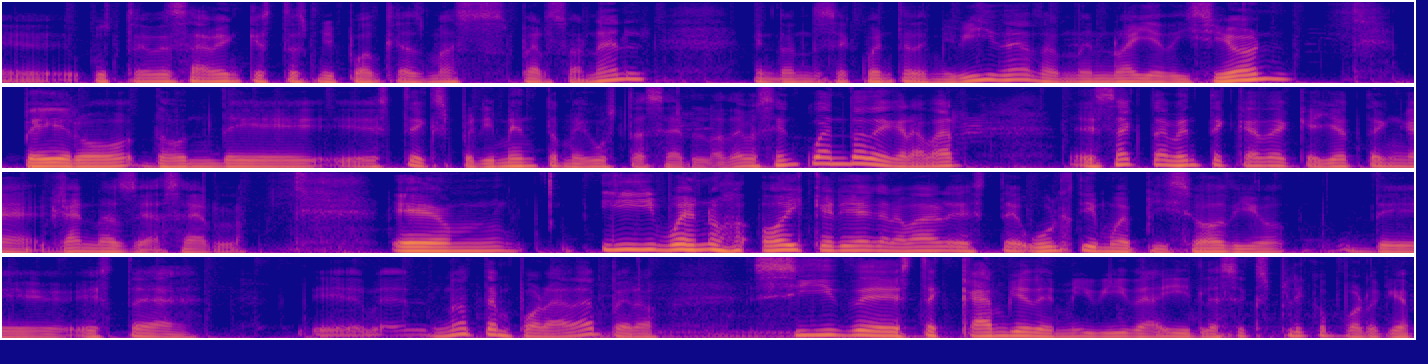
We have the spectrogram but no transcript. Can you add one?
Eh, ustedes saben que este es mi podcast más personal, en donde se cuenta de mi vida, donde no hay edición, pero donde este experimento me gusta hacerlo. De vez en cuando de grabar exactamente cada que yo tenga ganas de hacerlo. Eh, y bueno, hoy quería grabar este último episodio de esta eh, no temporada, pero sí de este cambio de mi vida y les explico por qué.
